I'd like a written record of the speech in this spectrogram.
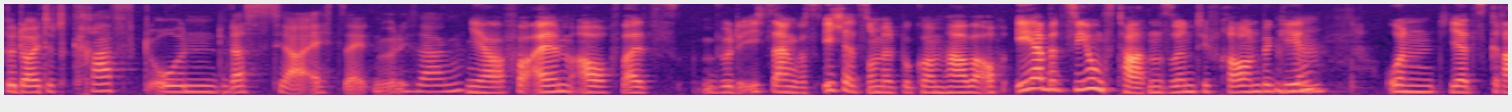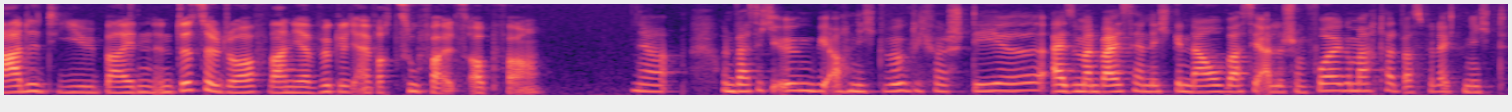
bedeutet Kraft und das ist ja echt selten, würde ich sagen. Ja, vor allem auch, weil es würde ich sagen, was ich jetzt so mitbekommen habe, auch eher Beziehungstaten sind, die Frauen begehen. Mhm. Und jetzt gerade die beiden in Düsseldorf waren ja wirklich einfach Zufallsopfer. Ja, und was ich irgendwie auch nicht wirklich verstehe, also man weiß ja nicht genau, was sie alle schon vorher gemacht hat, was vielleicht nicht,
